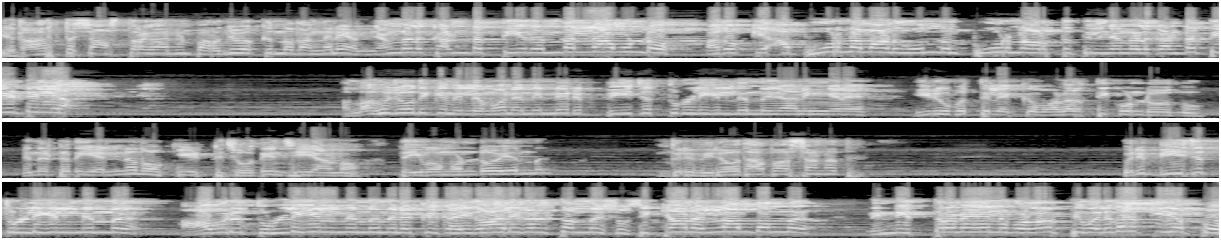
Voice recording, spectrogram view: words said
യഥാർത്ഥ ശാസ്ത്രകാരൻ പറഞ്ഞു വെക്കുന്നത് അങ്ങനെയാണ്. ഞങ്ങൾ കണ്ടെത്തിയത് എന്തെല്ലാം ഉണ്ടോ അതൊക്കെ അപൂർണമാണ്. ഒന്നും പൂർണാർത്ഥത്തിൽ ഞങ്ങൾ കണ്ടെത്തിയിട്ടില്ല. അള്ളാഹു ചോദിക്കുന്നില്ല മോനെ നിന്നെ ഒരു ബീജത്തുള്ളിയിൽ നിന്ന് ഞാൻ ഇങ്ങനെ ഈ രൂപത്തിലേക്ക് വളർത്തിക്കൊണ്ടുവന്നു. എന്നിട്ട് നീ എന്നെ നോക്കിയിട്ട് ചോദ്യം ചെയ്യാണോ? ദൈവമുണ്ടോ എന്ന്? എന്തൊരു വിരോധാഭാസാണത് ഒരു ബീജത്തുള്ളിയിൽ നിന്ന് ആ ഒരു തുള്ളിയിൽ നിന്ന് നിനക്ക് കൈകാലുകൾ തന്ന് ശ്വസിക്കാനെല്ലാം തന്ന് നിന്നെ ഇത്രമേൽ വളർത്തി വലുതാക്കിയപ്പോ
